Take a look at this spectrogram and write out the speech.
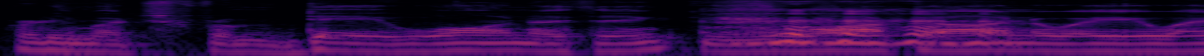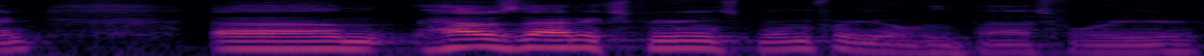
pretty much from day one, I think. You walked on the way you went. Um, how's that experience been for you over the past four years?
